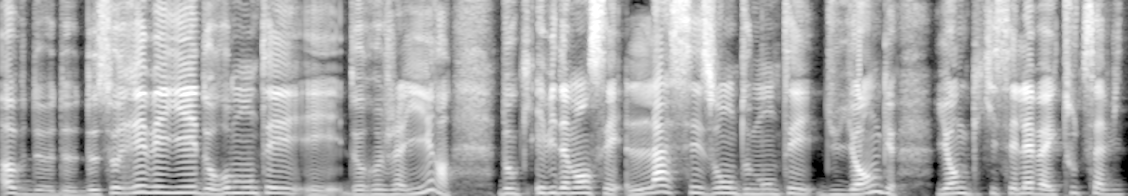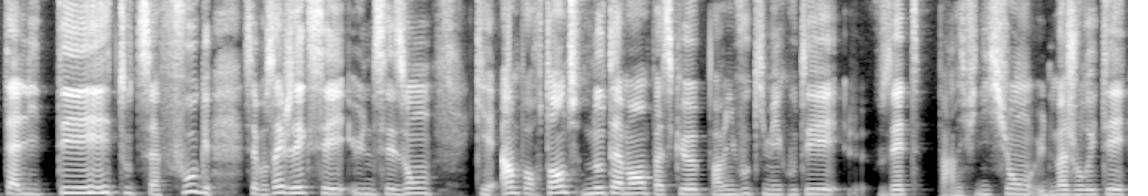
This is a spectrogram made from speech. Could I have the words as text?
hop, de, de, de, se réveiller, de remonter et de rejaillir. Donc évidemment, c'est la saison de montée du Yang. Yang qui s'élève avec toute sa vitalité, toute sa fougue. C'est pour ça que je dis que c'est une saison qui est importante, notamment parce que parmi vous qui m'écoutez, vous êtes par définition une majorité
